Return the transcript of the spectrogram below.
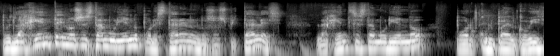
pues la gente no se está muriendo por estar en los hospitales, la gente se está muriendo por culpa del COVID.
